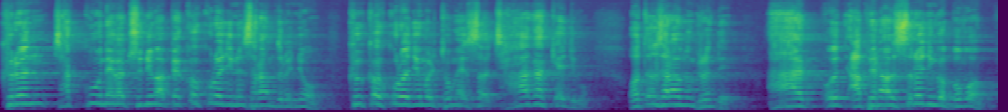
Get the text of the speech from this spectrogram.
그런 자꾸 내가 주님 앞에 거꾸러지는 사람들은요. 그 거꾸러짐을 통해서 자아가 깨지고 어떤 사람은 그런데 아 어, 앞에 나와 쓰러진 거 보고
